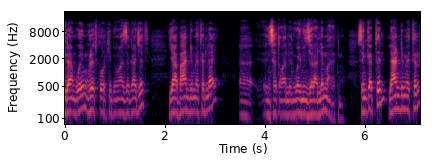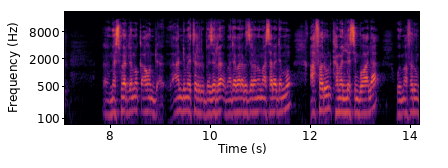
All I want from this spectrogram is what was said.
ግራም ወይም ሁለት ኮርኪ በማዘጋጀት ያ በአንድ ሜትር ላይ እንሰጠዋለን ወይም እንዘራለን ማለት ነው። ስንቀጥል ለአንድ ሜትር መስመር ደግሞ አሁን አንድ ሜትር ማዳበሪያ በዘራነው ማሳ ላይ ደግሞ አፈሩን ከመለስን በኋላ ወይም አፈሩን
